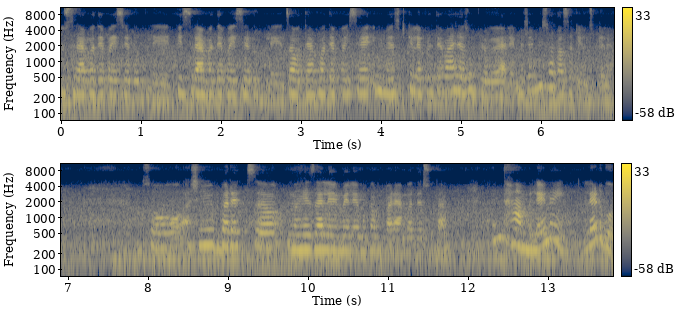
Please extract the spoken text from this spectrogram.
दुसऱ्यामध्ये पैसे डुबले तिसऱ्यामध्ये पैसे डुबले चौथ्यामध्ये पैसे इन्व्हेस्ट केले पण ते माझ्याच उपयोगी आले. म्हणजे मी स्वतःसाठी यूज केले. सो अशी बरेच हे झाले एम एल एम कंपन्यामध्ये सुद्धा. पण थांबले नाही. लेट गो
